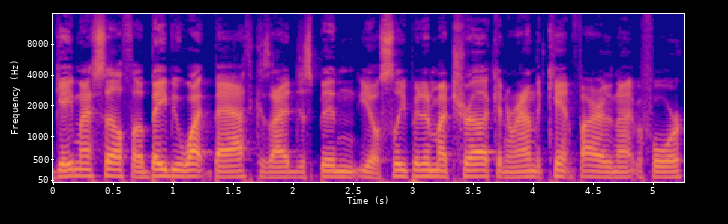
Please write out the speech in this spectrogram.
Gave myself a baby wipe bath because I had just been you know sleeping in my truck and around the campfire the night before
